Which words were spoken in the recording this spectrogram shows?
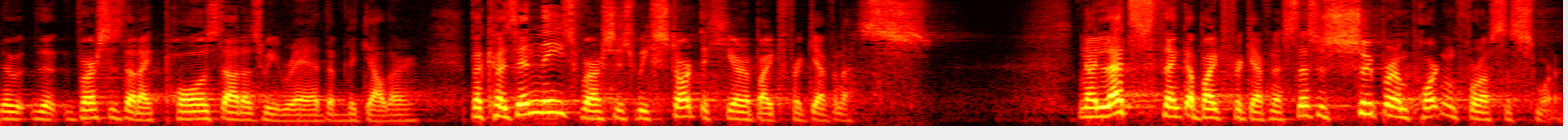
the, the verses that I paused at as we read them together. Because in these verses, we start to hear about forgiveness. Now, let's think about forgiveness. This is super important for us this morning.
